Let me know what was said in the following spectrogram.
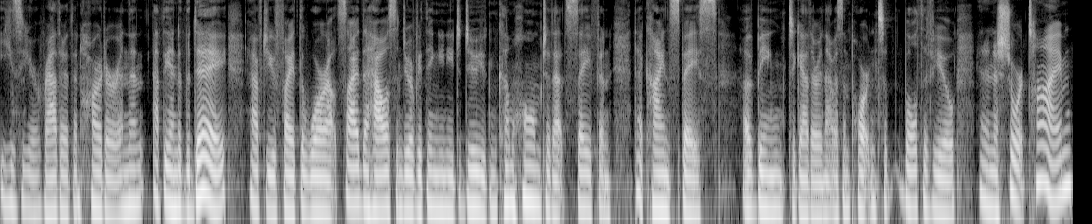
easier rather than harder. And then at the end of the day, after you fight the war outside the house and do everything you need to do, you can come home to that safe and that kind space of being together. And that was important to both of you. And in a short time,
